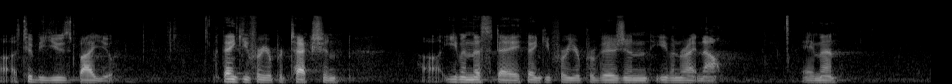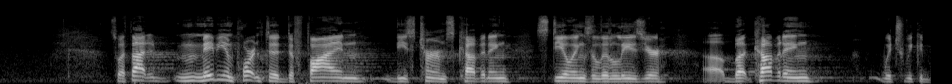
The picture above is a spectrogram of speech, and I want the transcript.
uh, to be used by you. Thank you for your protection. Uh, even this day, thank you for your provision, even right now. Amen. So I thought it may be important to define these terms coveting, stealing's a little easier. Uh, but coveting, which we could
